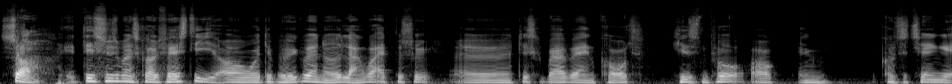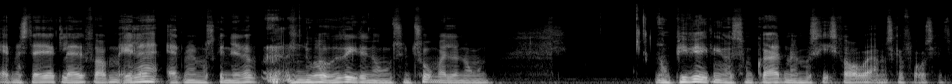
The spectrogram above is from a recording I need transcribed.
Så det synes jeg, man skal holde fast i, og det behøver ikke være noget langvarigt besøg. Øh, det skal bare være en kort hilsen på og en konstatering af, at man stadig er glad for dem, eller at man måske netop nu har udviklet nogle symptomer eller nogle, nogle bivirkninger, som gør, at man måske skal overveje, at man skal fortsætte.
